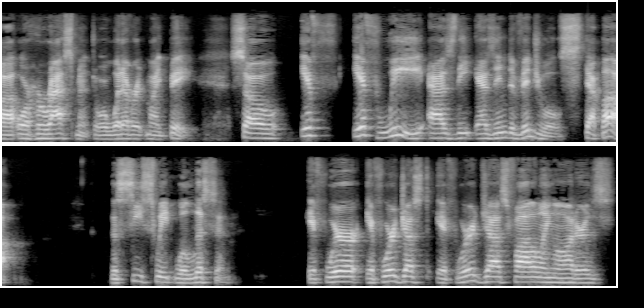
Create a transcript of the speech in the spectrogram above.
uh, or harassment or whatever it might be so if if we as the as individuals step up the C-suite will listen. If we're if we're just if we're just following orders,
